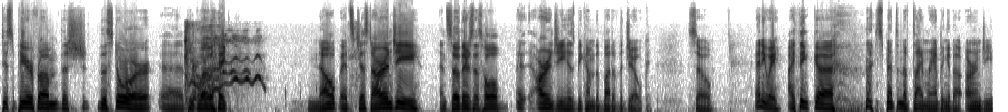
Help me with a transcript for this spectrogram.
disappear from the sh- the store?" Uh, people are like, "Nope, it's just RNG." And so there's this whole uh, RNG has become the butt of the joke. So, anyway, I think uh, I spent enough time ranting about RNG.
